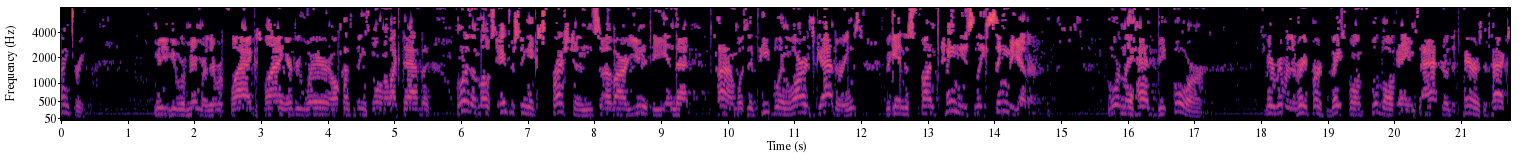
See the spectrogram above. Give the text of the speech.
country. Many of you remember there were flags flying everywhere, all kinds of things going on like that. But one of the most interesting expressions of our unity in that time was that people in large gatherings began to spontaneously sing together more than they had before. May remember the very first baseball and football games after the terrorist attacks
